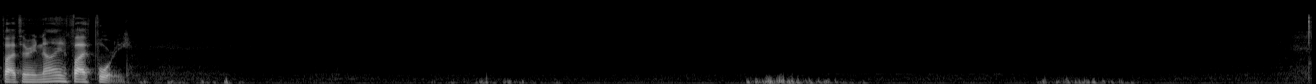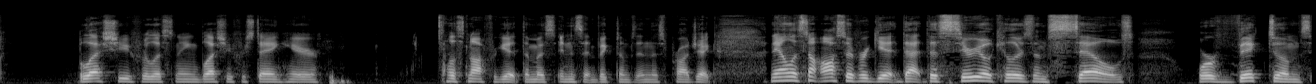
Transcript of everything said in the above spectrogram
539, 540. Bless you for listening. Bless you for staying here. Let's not forget the most innocent victims in this project. Now, let's not also forget that the serial killers themselves were victims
